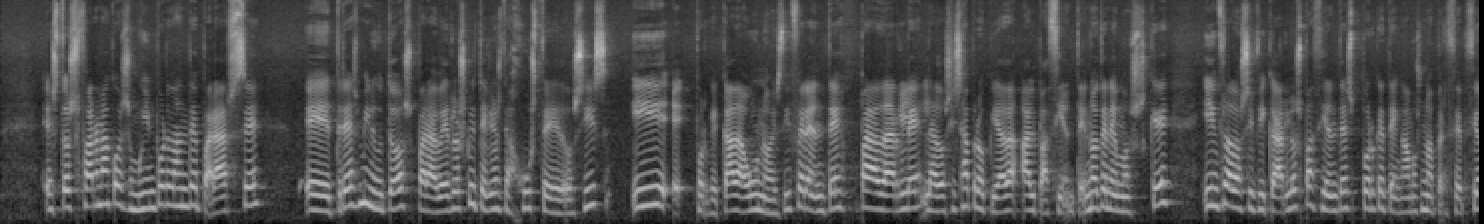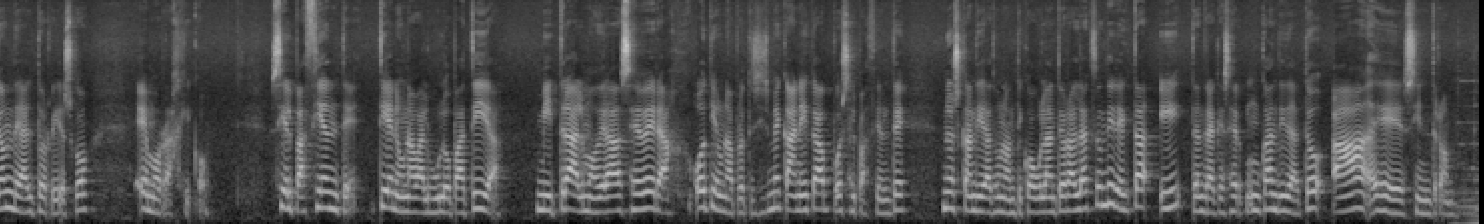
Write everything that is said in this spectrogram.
Estos fármacos es muy importante pararse eh, tres minutos para ver los criterios de ajuste de dosis y eh, porque cada uno es diferente para darle la dosis apropiada al paciente. No tenemos que infradosificar los pacientes porque tengamos una percepción de alto riesgo hemorrágico. Si el paciente tiene una valvulopatía mitral moderada severa o tiene una prótesis mecánica, pues el paciente no es candidato a un anticoagulante oral de acción directa y tendrá que ser un candidato a eh, síndrome.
